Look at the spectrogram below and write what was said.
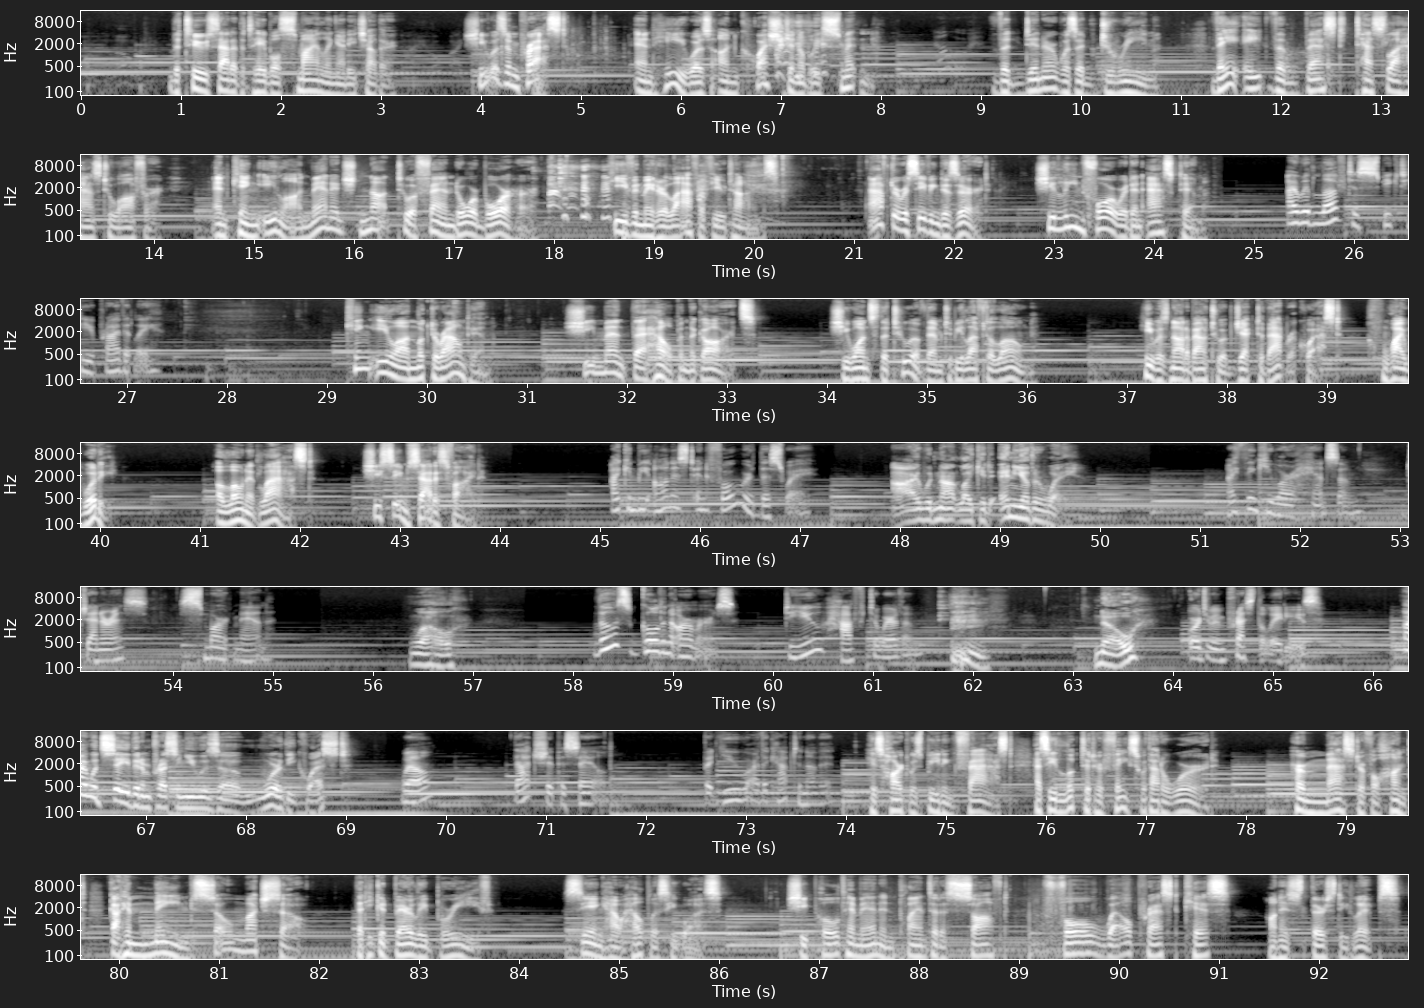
The two sat at the table smiling at each other. She was impressed, and he was unquestionably smitten. The dinner was a dream. They ate the best Tesla has to offer, and King Elon managed not to offend or bore her. he even made her laugh a few times. After receiving dessert, she leaned forward and asked him, I would love to speak to you privately. King Elon looked around him. She meant the help and the guards. She wants the two of them to be left alone. He was not about to object to that request. Why would he? Alone at last, she seemed satisfied. I can be honest and forward this way. I would not like it any other way. I think you are a handsome, generous, smart man. Well, Those golden armors, do you have to wear them? no. Or to impress the ladies? I would say that impressing you is a worthy quest. Well, that ship has sailed. but you are the captain of it. His heart was beating fast as he looked at her face without a word. Her masterful hunt got him maimed so much so that he could barely breathe. Seeing how helpless he was, she pulled him in and planted a soft, full, well pressed kiss on his thirsty lips.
